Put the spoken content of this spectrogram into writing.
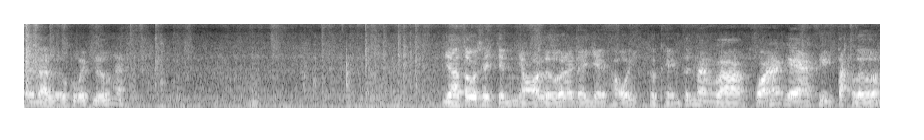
đây là lửa của bếp nướng nha. Giờ tôi sẽ chỉnh nhỏ lửa để dễ thổi, thực hiện tính năng là khóa ga khi tắt lửa.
